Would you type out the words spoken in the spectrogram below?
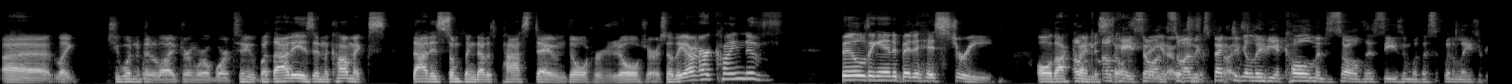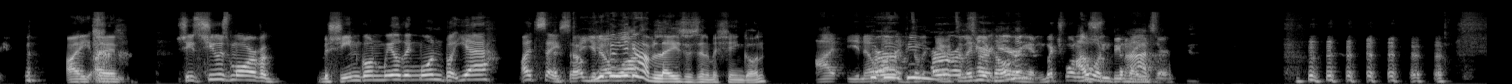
uh, like she wouldn't have been alive during World War II. But that is in the comics. That is something that is passed down daughter to daughter. So they are kind of building in a bit of history, all that kind okay, of stuff. okay, so you know, so I'm expecting nice. Olivia Colman to solve this season with a with a laser beam. I, I, she's she was more of a machine gun wielding one, but yeah, I'd say uh, so. You You, know can, you can have lasers in a machine gun. I you know Her- what? If it's, if it's or Olivia Colman, which one I would wouldn't be the mad. laser?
